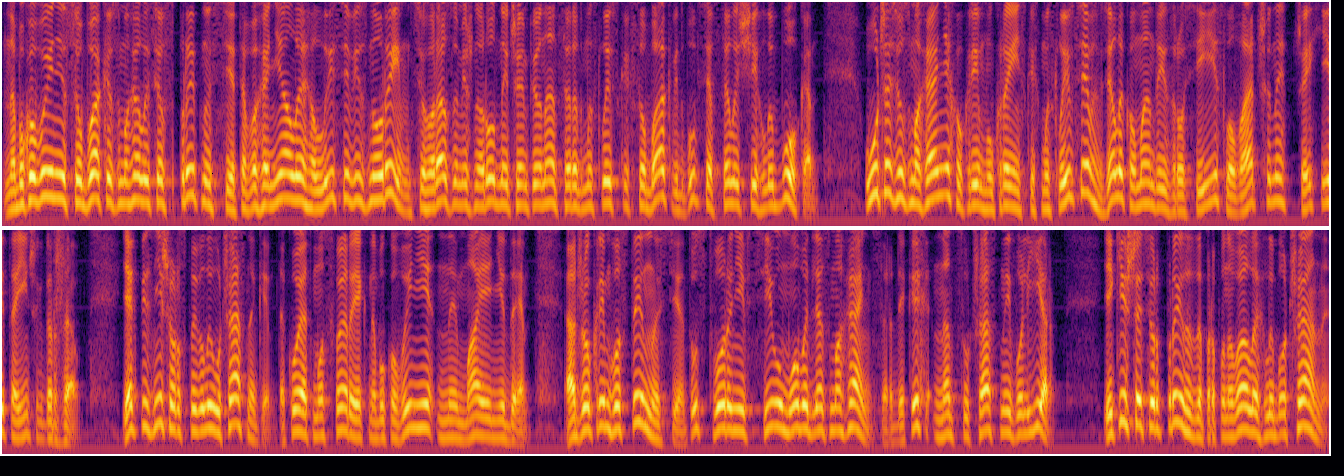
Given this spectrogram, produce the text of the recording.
На Буковині собаки змагалися в спритності та виганяли лисів із нори. Цього разу міжнародний чемпіонат серед мисливських собак відбувся в селищі Глибока. Участь у змаганнях, окрім українських мисливців, взяли команди із Росії, Словаччини, Чехії та інших держав. Як пізніше розповіли учасники, такої атмосфери, як на Буковині, немає ніде. Адже окрім гостинності, тут створені всі умови для змагань, серед яких надсучасний вольєр. Які ще сюрпризи запропонували глибочани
